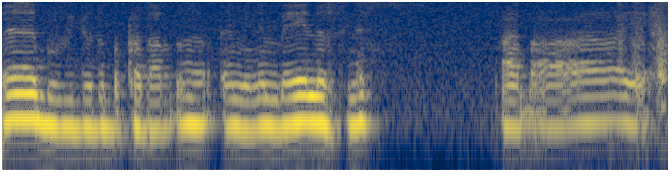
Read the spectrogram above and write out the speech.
Ve bu videoda bu kadardı. Eminim beğenirsiniz. Bye bye.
